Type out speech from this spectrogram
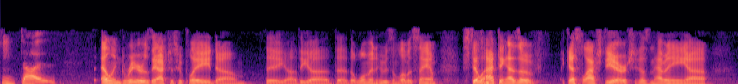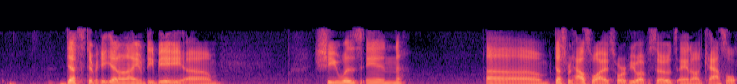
she does. Ellen Greer is the actress who played um, the uh, the uh, the the woman who's in love with Sam. Still acting as of I guess last year. She doesn't have any uh, death certificate yet on IMDb. Um, she was in um, Desperate Housewives for a few episodes and on Castle.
